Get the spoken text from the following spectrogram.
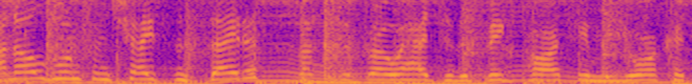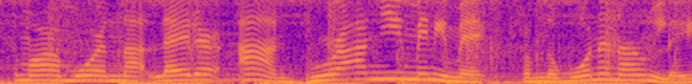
an old one from Chase and Status. That's the throw ahead to the big party in Mallorca tomorrow. More on that later. And brand new mini mix from the one and only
